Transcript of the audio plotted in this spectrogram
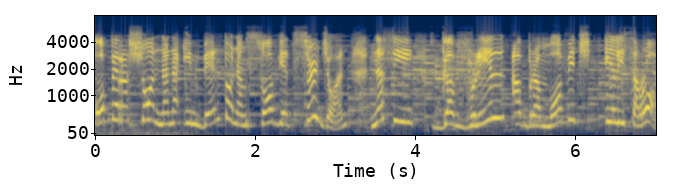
Operasyon na naimbento ng Soviet surgeon na si Gavril Abramovich Ilisarov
